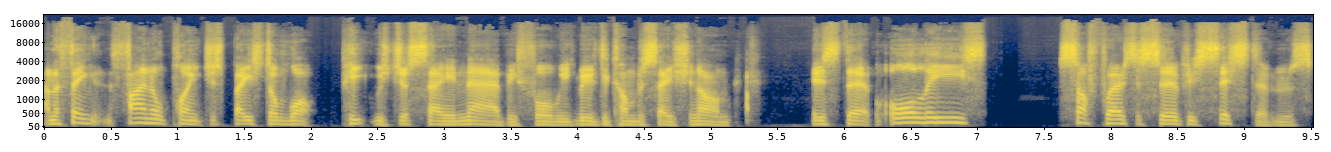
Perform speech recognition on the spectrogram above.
And I think the final point, just based on what Pete was just saying there before we move the conversation on, is that all these software as a service systems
